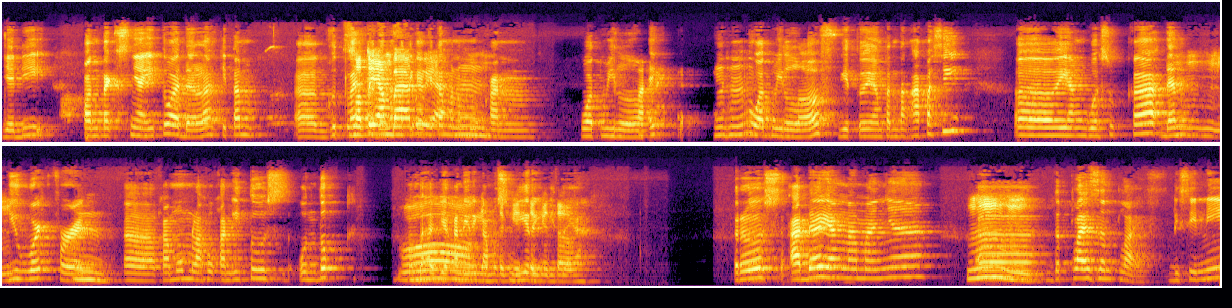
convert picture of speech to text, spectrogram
Jadi konteksnya itu adalah kita uh, good life Sesuatu yang baru ketika ya? kita menemukan hmm. what we like mm-hmm, what we love gitu, yang tentang apa sih uh, yang gue suka dan mm-hmm. you work for it. Mm. Uh, kamu melakukan itu untuk membahagiakan oh, diri gitu, kamu sendiri gitu, gitu. ya. Terus ada yang namanya mm. uh, the pleasant life. Di sini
